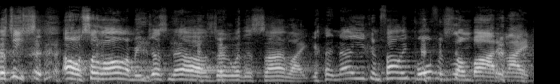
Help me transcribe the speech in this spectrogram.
was he, oh, so long. I mean, just now I was joking with his son. Like, now you can finally pull for somebody. Like,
